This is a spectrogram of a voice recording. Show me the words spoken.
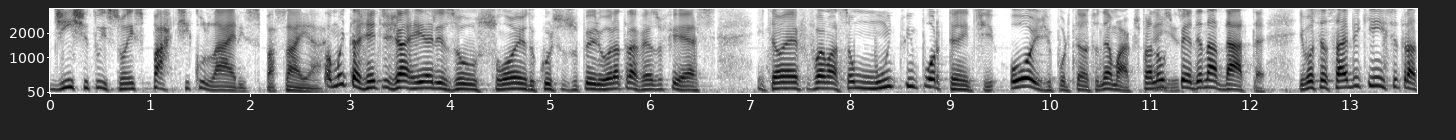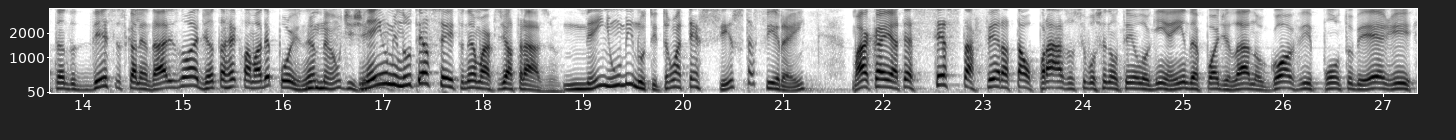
de instituições particulares Passaia. Muita gente já realizou o sonho do curso superior através do FIES. Então é informação muito importante. Hoje, portanto, né, Marcos? Para não é se perder na data. E você sabe que, em se tratando desses calendários, não adianta reclamar depois, né? Não, de jeito Nem um minuto é aceito, né, Marcos, de atraso? Nem um minuto. Então, até sexta-feira, hein? Marca aí, até sexta-feira, tal prazo. Se você não tem o login ainda, pode ir lá no gov.br.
